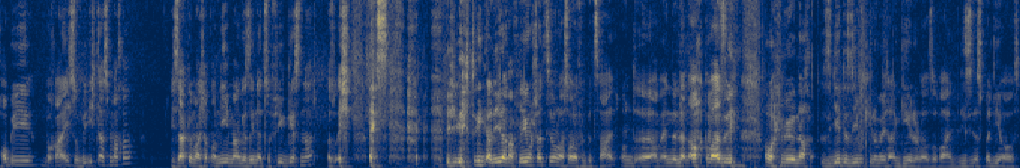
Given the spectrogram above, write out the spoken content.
Hobbybereich, so wie ich das mache. Ich sage immer, ich habe noch nie jemanden gesehen, der zu viel gegessen hat. Also ich esse, ich, ich trinke an jeder Verpflegungsstation, was soll dafür bezahlt. Und äh, am Ende dann auch quasi, hau ich mir nach jede sieben Kilometer ein Gel oder so rein. Wie sieht das bei dir aus?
